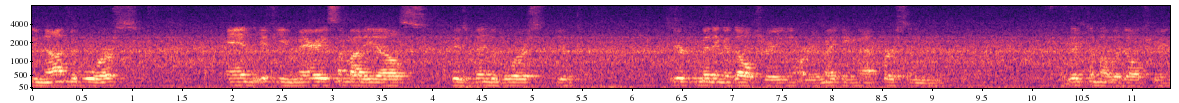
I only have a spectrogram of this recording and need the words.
do not divorce, and if you marry somebody else who's been divorced, you're, you're committing adultery, or you're making that person a victim of adultery.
